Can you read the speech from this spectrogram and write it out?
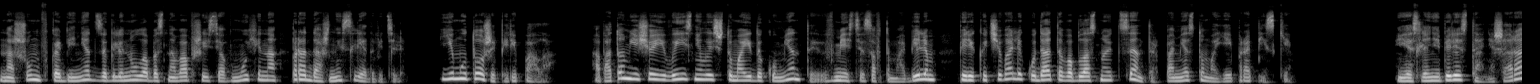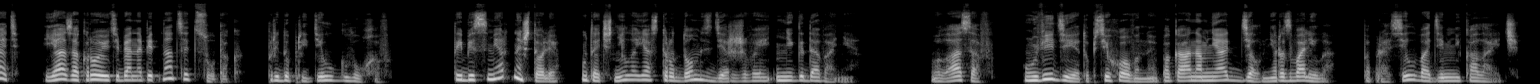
На шум в кабинет заглянул обосновавшийся в Мухино продажный следователь. Ему тоже перепало. А потом еще и выяснилось, что мои документы вместе с автомобилем перекочевали куда-то в областной центр по месту моей прописки. «Если не перестанешь орать, я закрою тебя на 15 суток», предупредил Глухов. «Ты бессмертный, что ли?» — уточнила я с трудом, сдерживая негодование. «Власов, уведи эту психованную, пока она мне отдел не развалила», — попросил Вадим Николаевич.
